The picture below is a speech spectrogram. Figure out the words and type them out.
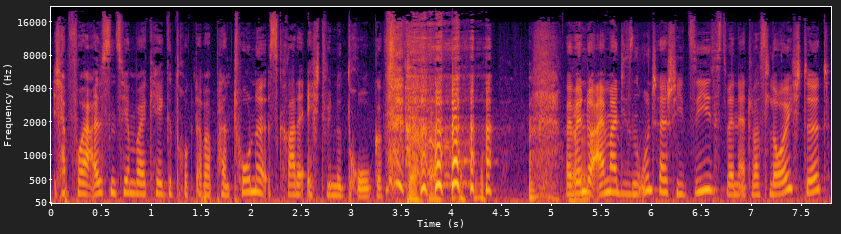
ich habe vorher alles in CMYK gedruckt, aber Pantone ist gerade echt wie eine Droge. Weil ja. wenn du einmal diesen Unterschied siehst, wenn etwas leuchtet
